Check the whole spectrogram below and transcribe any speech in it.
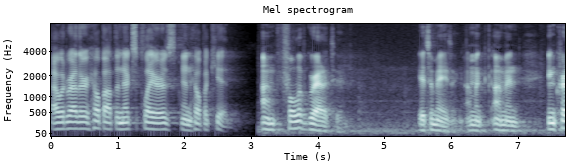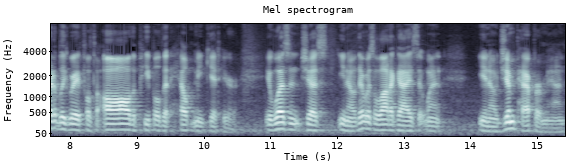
I would rather help out the next players and help a kid. I'm full of gratitude. It's amazing. I'm, I'm incredibly grateful to all the people that helped me get here. It wasn't just, you know, there was a lot of guys that went, you know, Jim Pepper, man.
